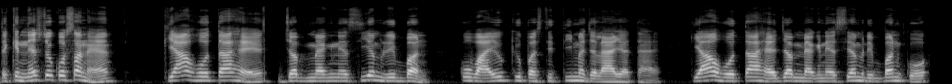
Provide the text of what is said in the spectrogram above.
देखिए नेक्स्ट जो क्वेश्चन है, क्या होता है जब मैग्नीशियम रिबन को वायु की उपस्थिति में जलाया जाता है? क्या होता है जब मैग्नीशियम रिबन को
